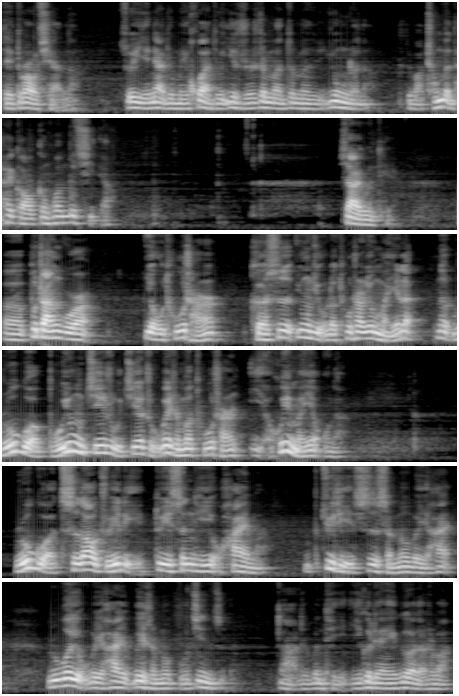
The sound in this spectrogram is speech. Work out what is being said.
得多少钱呢？所以人家就没换，就一直这么这么用着呢，对吧？成本太高，更换不起呀。下一个问题，呃，不粘锅，有涂层，可是用久了涂层就没了。那如果不用金属接触，为什么涂层也会没有呢？如果吃到嘴里对身体有害吗？具体是什么危害？如果有危害，为什么不禁止？啊，这问题一个连一个的，是吧？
